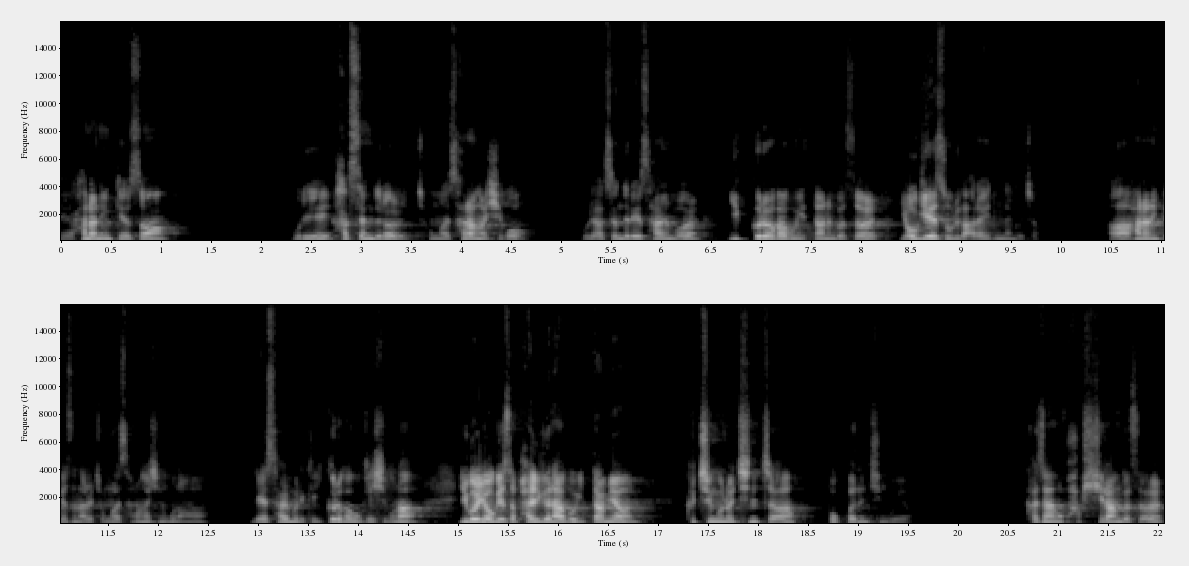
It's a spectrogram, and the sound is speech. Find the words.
예, 하나님께서 우리 학생들을 정말 사랑하시고 우리 학생들의 삶을 이끌어가고 있다는 것을 여기에서 우리가 알아야 된다는 거죠. 아, 하나님께서 나를 정말 사랑하시는구나. 내 삶을 이렇게 이끌어가고 계시구나. 이걸 여기서 발견하고 있다면 그 친구는 진짜 복받은 친구예요. 가장 확실한 것을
